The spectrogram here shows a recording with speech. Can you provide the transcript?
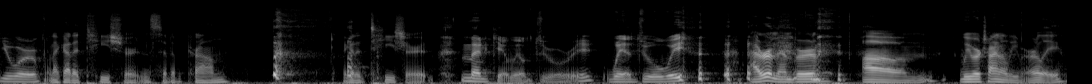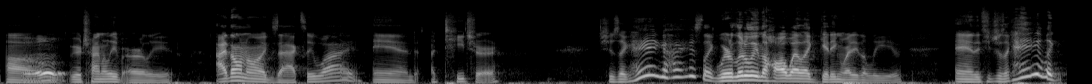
You were and I got a T-shirt instead of a crown. I got a T-shirt. men can't wear jewelry. Wear jewelry. I remember, um, we were trying to leave early. Um, Oh. we were trying to leave early. I don't know exactly why. And a teacher, she was like, "Hey guys!" Like we're literally in the hallway, like getting ready to leave, and the teacher's like, "Hey, like,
